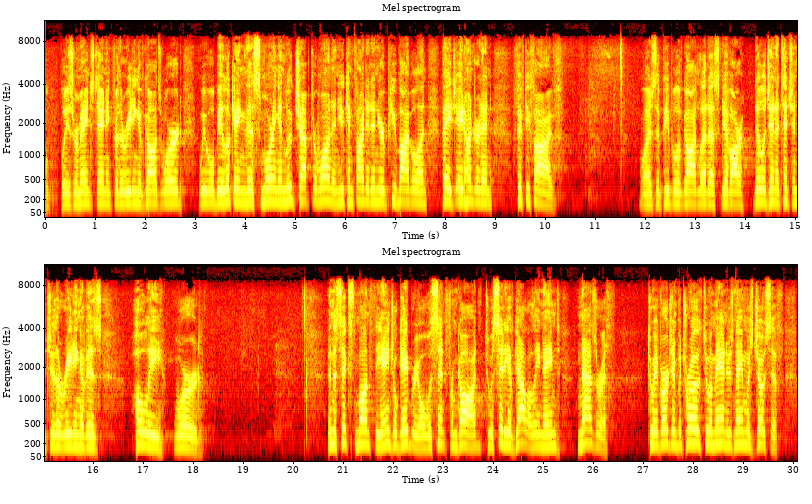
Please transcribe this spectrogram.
Well, please remain standing for the reading of God's word. We will be looking this morning in Luke chapter 1, and you can find it in your Pew Bible on page 855. Well, as the people of God, let us give our diligent attention to the reading of his holy word. In the sixth month, the angel Gabriel was sent from God to a city of Galilee named Nazareth to a virgin betrothed to a man whose name was Joseph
